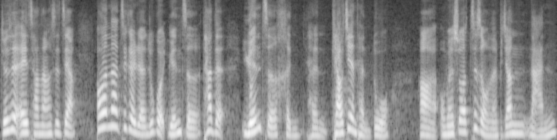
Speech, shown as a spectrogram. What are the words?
就是哎，常常是这样。哦，那这个人如果原则他的原则很很条件很多。啊，我们说这种人比较难，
